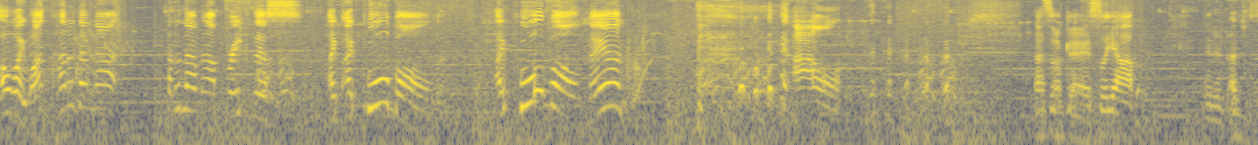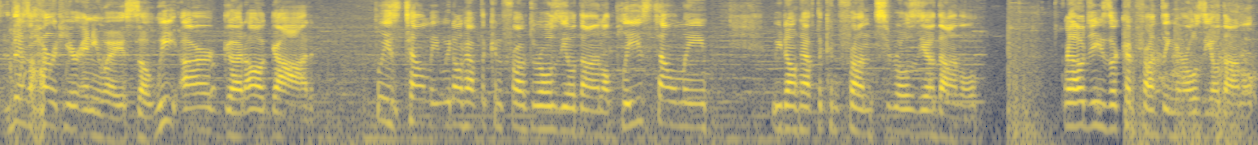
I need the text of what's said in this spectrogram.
Oh wait, what? How did that not? How did that not break this? I, I pool balled! I pool balled, man! Ow! That's okay, so yeah. Uh, there's a heart here anyway, so we are good. Oh god. Please tell me we don't have to confront Rosie O'Donnell. Please tell me we don't have to confront Rosie O'Donnell. Oh geez, they're confronting Rosie O'Donnell.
